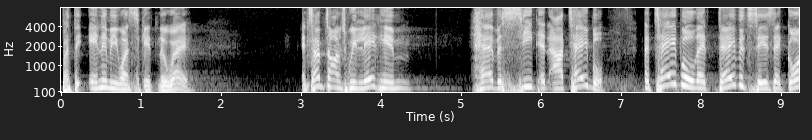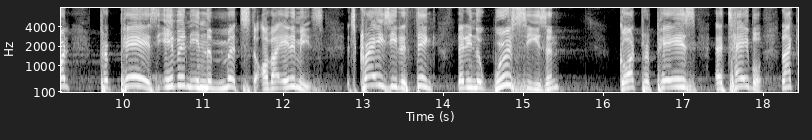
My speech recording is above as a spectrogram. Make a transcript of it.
But the enemy wants to get in the way. And sometimes we let Him have a seat at our table. A table that David says that God prepares even in the midst of our enemies. It's crazy to think that in the worst season, God prepares a table. Like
